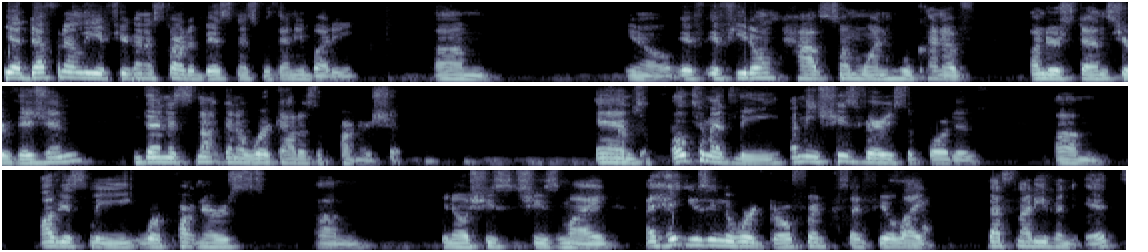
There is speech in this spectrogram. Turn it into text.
Yeah, definitely. If you're gonna start a business with anybody, um, you know, if if you don't have someone who kind of understands your vision, then it's not gonna work out as a partnership. And Absolutely. ultimately, I mean, she's very supportive. Um, obviously, we're partners. Um, you know, she's she's my. I hate using the word girlfriend because I feel like that's not even it.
